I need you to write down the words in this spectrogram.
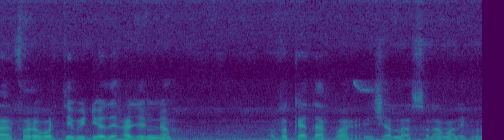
আর পরবর্তী ভিডিও দেখার জন্য অপেক্ষায় থাকবা। ইনশাল্লাহ আসসালামু আলাইকুম।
